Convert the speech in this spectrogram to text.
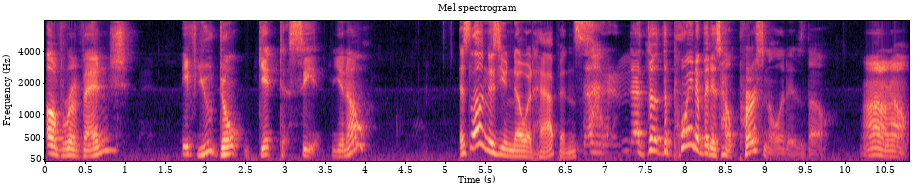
of revenge if you don't get to see it, you know? as long as you know what happens. The the point of it is how personal it is though. I don't know.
